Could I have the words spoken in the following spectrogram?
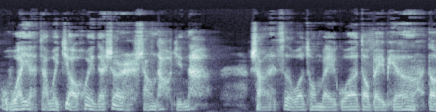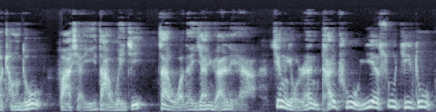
我也在为教会的事儿伤脑筋呐。上一次我从美国到北平到成都，发现一大危机，在我的燕园里啊，竟有人抬出耶稣基督，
